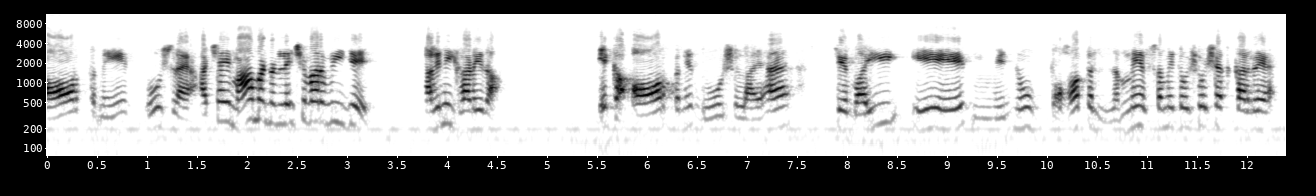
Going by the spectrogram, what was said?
ਔਰਤ ਨੇ ਦੋਸ਼ ਲਾਇਆ। ਅੱਛਾ, ਇਹ ਮਹਾਮੰਡਲੇਸ਼ਵਰ ਵੀ ਜੇ ਅਗਨੀ ਖਾੜੇ ਦਾ। ਇੱਕ ਔਰਤ ਨੇ ਦੋਸ਼ ਲਾਇਆ ਕਿ ਭਾਈ ਇਹ ਮੈਨੂੰ ਬਹੁਤ ਲੰਮੇ ਸਮੇਂ ਤੋਂ ਸ਼ੋਸ਼ਿਤ ਕਰ ਰਿਹਾ ਹੈ।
